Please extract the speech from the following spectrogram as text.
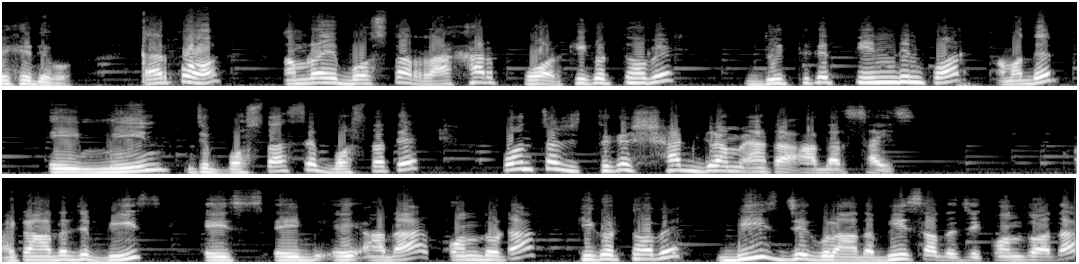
রেখে দেব। তারপর আমরা এই বস্তা রাখার পর কি করতে হবে? দুই থেকে তিন দিন পর আমাদের এই মেইন যে বস্তা আছে, বস্তাতে পঞ্চাশ থেকে ষাট গ্রাম একটা আদার সাইজ একটা আদার যে বীজ, এই এই আদা কন্দটা কি করতে হবে? বীজ যেগুলো আদা, বীজ আদা, যে কন্দ আদা,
